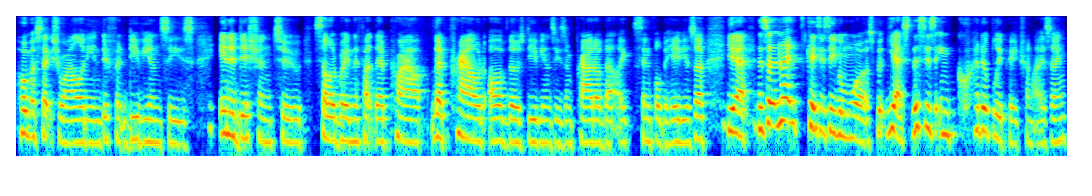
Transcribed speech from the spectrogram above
homosexuality and different deviancies in addition to celebrating the fact they're proud they're proud of those deviancies and proud of that like sinful behavior. So yeah and so in that case it's even worse. But yes this is incredibly patronizing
